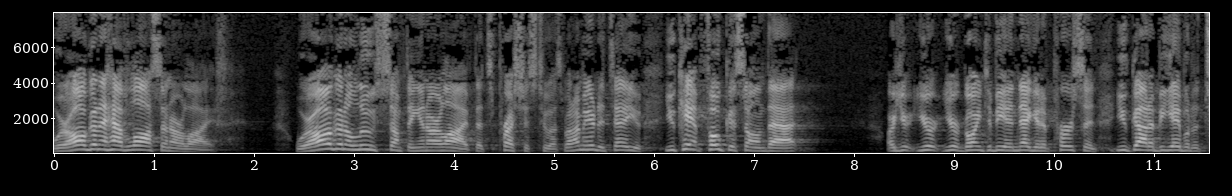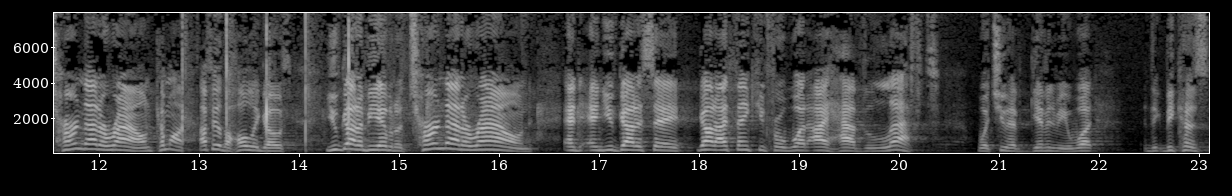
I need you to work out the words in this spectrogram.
We're all going to have loss in our life. We're all going to lose something in our life that's precious to us. But I'm here to tell you, you can't focus on that or you're, you're, you're going to be a negative person. You've got to be able to turn that around. Come on, I feel the Holy Ghost. You've got to be able to turn that around and, and you've got to say, God, I thank you for what I have left, what you have given me, what, because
